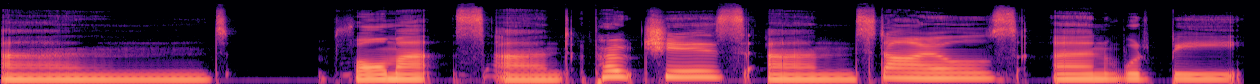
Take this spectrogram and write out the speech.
and formats and approaches and styles, and would be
